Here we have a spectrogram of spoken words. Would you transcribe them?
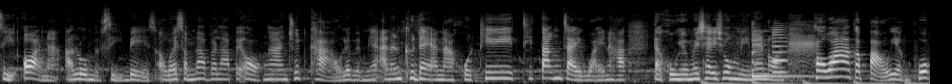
สีอ่อนอะอารมณ์แบบสีเบส เอาไว้สำหรับเวลาไปออกงานชุดขาวอะไรแบบนี้อันนั้นคือในอนาคตที่ที่ตั้งใจไว้นะคะ แต่คงยังไม่ใช่ช่วงนี้แน่นอน เพราะว่ากระเป๋าอย่างพวก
